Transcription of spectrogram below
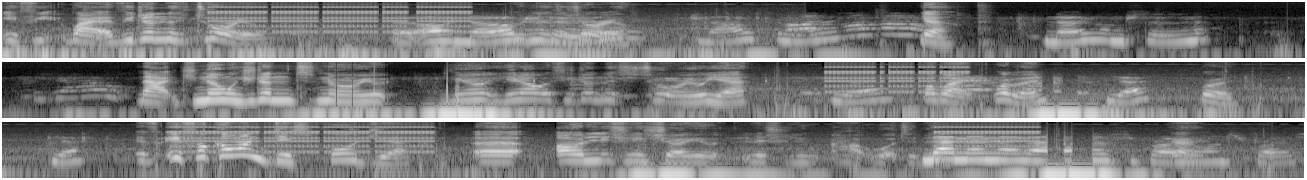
If you wait, have you done the tutorial? Uh, oh no, I'm Have you done the tutorial? No, I'm still in it. Yeah. No, I'm still in it. Nah. Do you know when you've done the tutorial? You know, you know if you've done the tutorial, yeah. Yeah, Oh wait, Robin. yeah, Robin. yeah. If if I go on Discord, yeah, uh, I'll literally show you literally how, what to do. No, no, no, no. I'm surprised. Okay. I'm surprised.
